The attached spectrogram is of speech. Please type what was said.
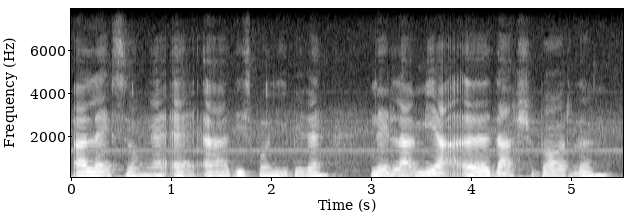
lesson è uh, disponibile nella mia dashboard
